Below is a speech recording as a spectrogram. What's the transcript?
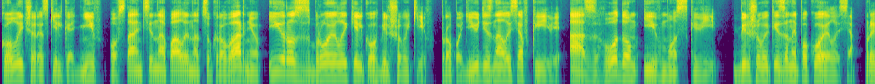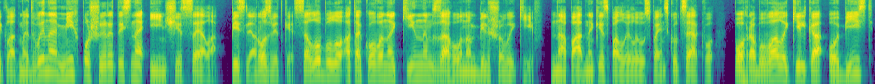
Коли через кілька днів повстанці напали на цукроварню і роззброїли кількох більшовиків. Про подію дізналися в Києві, а згодом і в Москві. Більшовики занепокоїлися. Приклад Медвина міг поширитись на інші села. Після розвідки село було атаковано кінним загоном більшовиків. Нападники спалили Успенську церкву, пограбували кілька обійсть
